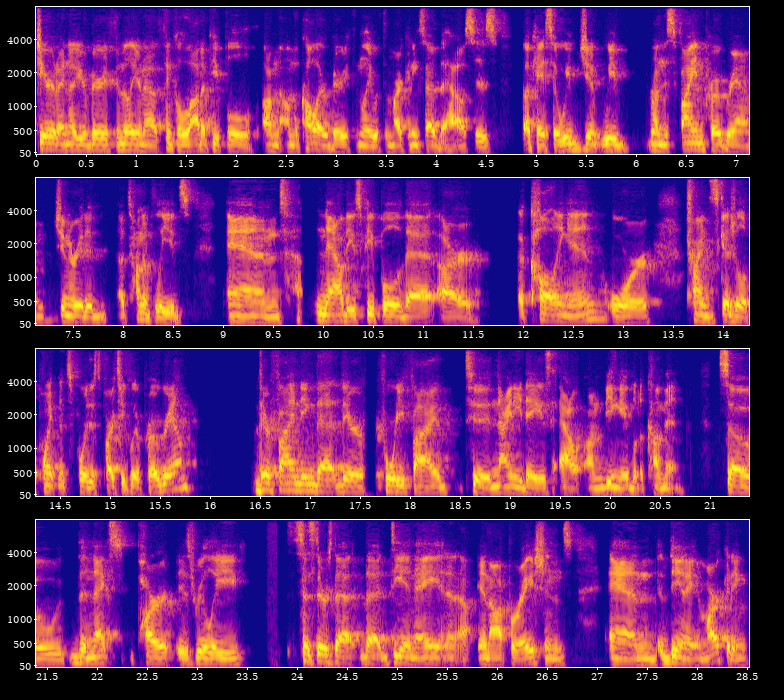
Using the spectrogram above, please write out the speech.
jared i know you're very familiar and i think a lot of people on, on the call are very familiar with the marketing side of the house is okay so we've we've run this fine program generated a ton of leads and now these people that are uh, calling in or trying to schedule appointments for this particular program they're finding that they're 45 to 90 days out on being able to come in so the next part is really since there's that that DNA in, in operations and DNA in marketing,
